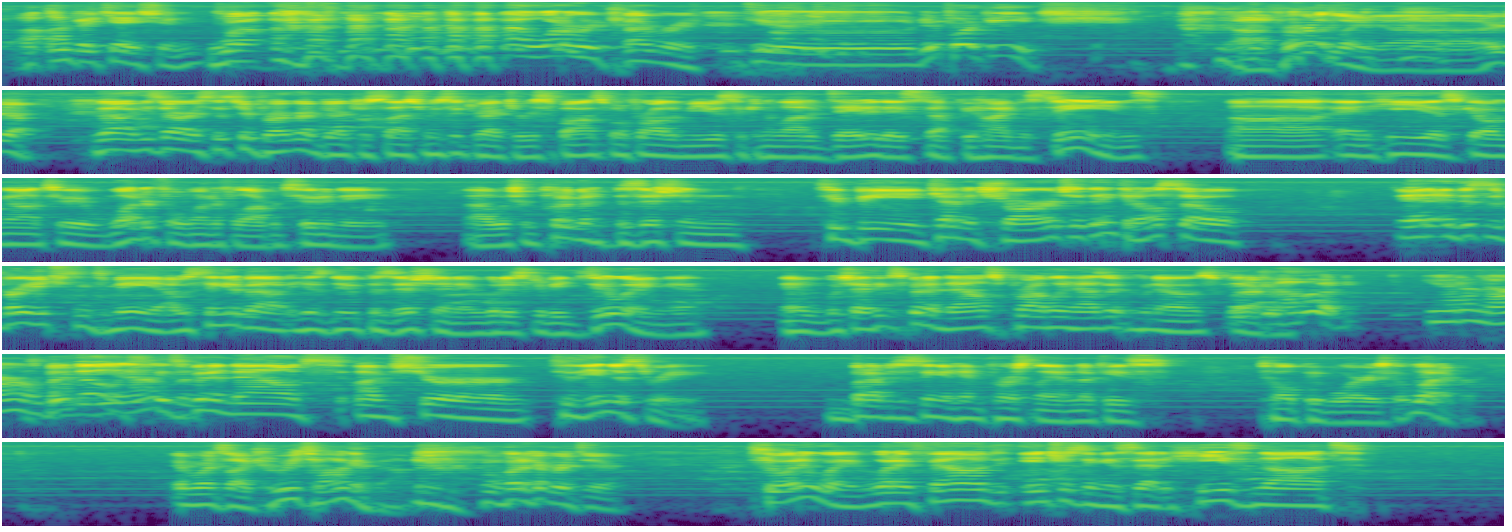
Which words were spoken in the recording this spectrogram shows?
Uh, on vacation Well, what a recovery. to Newport Beach. uh, permanently. Uh, there you go. No, he's our assistant program director slash music director, responsible for all the music and a lot of day to day stuff behind the scenes. Uh, and he is going on to a wonderful, wonderful opportunity, uh, which will put him in a position to be kind of in charge, I think, and also. And, and this is very interesting to me. I was thinking about his new position and what he's going to be doing, and which I think has been announced. Probably has it. Who knows? Good Whatever. God. Yeah, I don't know. But no, it's, it's been announced, I'm sure, to the industry. But I was just thinking of him personally. I don't know if he's told people where he's going. Whatever. Everyone's like, who are you talking about? Whatever, dude. So anyway, what I found interesting is that he's not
